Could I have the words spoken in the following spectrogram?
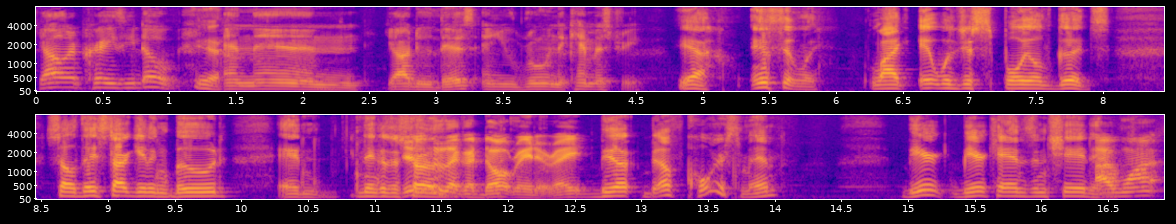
Y'all are crazy dope." Yeah. And then y'all do this and you ruin the chemistry. yeah, instantly. Like it was just spoiled goods. So they start getting booed, and niggas are This starting. is like adult rated, right? beer, of course, man. Beer, beer cans and shit. and- I want,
